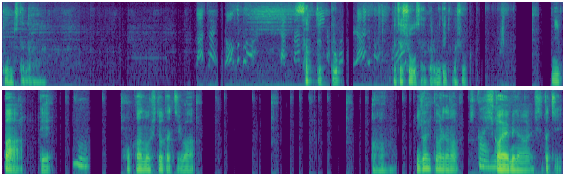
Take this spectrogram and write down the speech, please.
当に来たなさてと、ガチャ詳細から見ていきましょうか。2%で、うん。他の人たちは、ああ、意外とあれだな、控えめ。控えめな人たち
